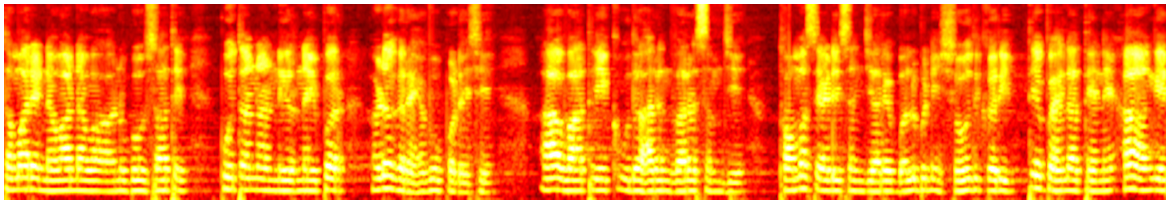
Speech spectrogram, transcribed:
તમારે નવા નવા અનુભવ સાથે પોતાના નિર્ણય પર અડગ રહેવું પડે છે. આ વાત એક ઉદાહરણ દ્વારા સમજીએ. થોમસ એડિસન જ્યારે બલ્બની શોધ કરી, તે પહેલાં તેને આ અંગે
